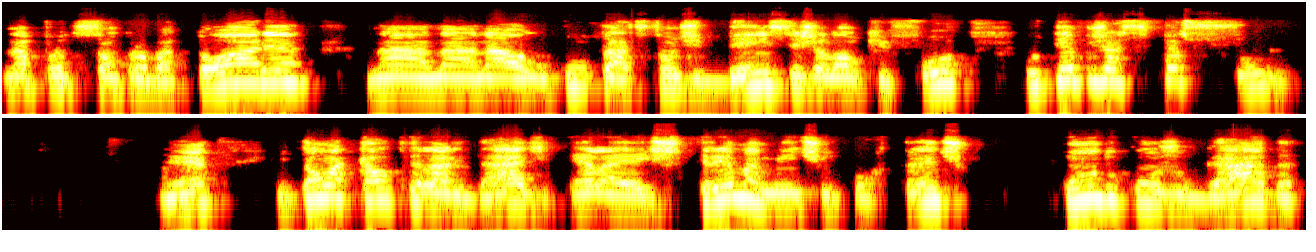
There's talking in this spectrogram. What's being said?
na produção probatória, na, na, na ocultação de bens, seja lá o que for, o tempo já se passou. Né? Então, a cautelaridade ela é extremamente importante quando conjugada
